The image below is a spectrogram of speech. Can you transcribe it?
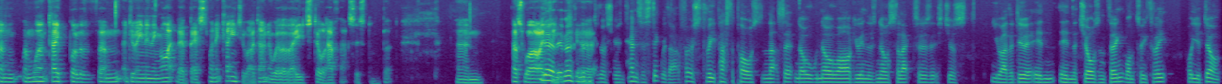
and, and weren't capable of um, doing anything like their best when it came to. it. I don't know whether they still have that system, but um, that's why I yeah, think. the American uh, Association tends to stick with that. First three past the post, and that's it. No, no arguing. There's no selectors. It's just you either do it in in the chosen thing, one, two, three, or you don't.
